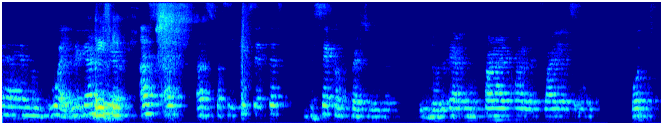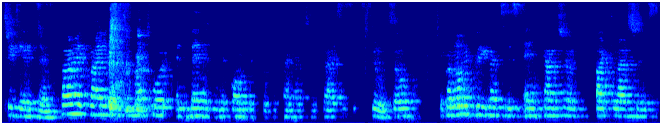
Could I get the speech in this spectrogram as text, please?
Um, well, regarding, Briefly. as, as, as Vasiliki said, the second question, you know, regarding far-right violence and what triggers them. Far-right violence is much more embedded in the context of the financial crisis, it's true. So economic grievances and cultural backlashes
